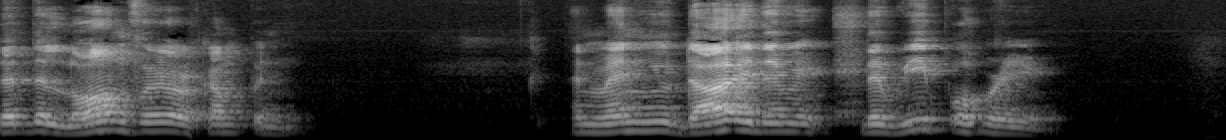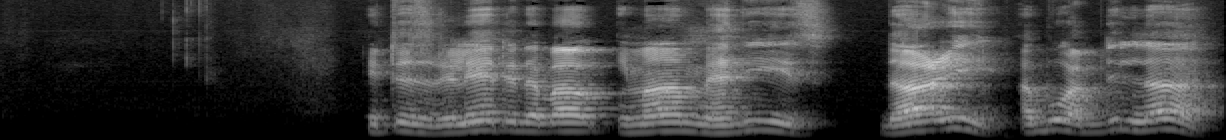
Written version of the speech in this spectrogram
that they long for your company. And when you die, they, they weep over you. It is related about Imam Mahdi's Da'i, Abu Abdullah,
